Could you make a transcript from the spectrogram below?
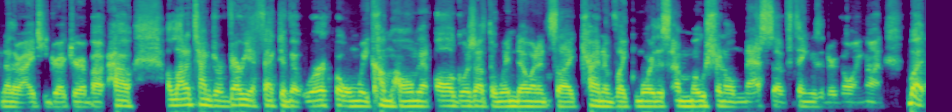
another IT director, about how a lot of times we're very effective at work, but when we come home, that all goes out the window, and it's like kind of like more this emotional mess of things that are going on. But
